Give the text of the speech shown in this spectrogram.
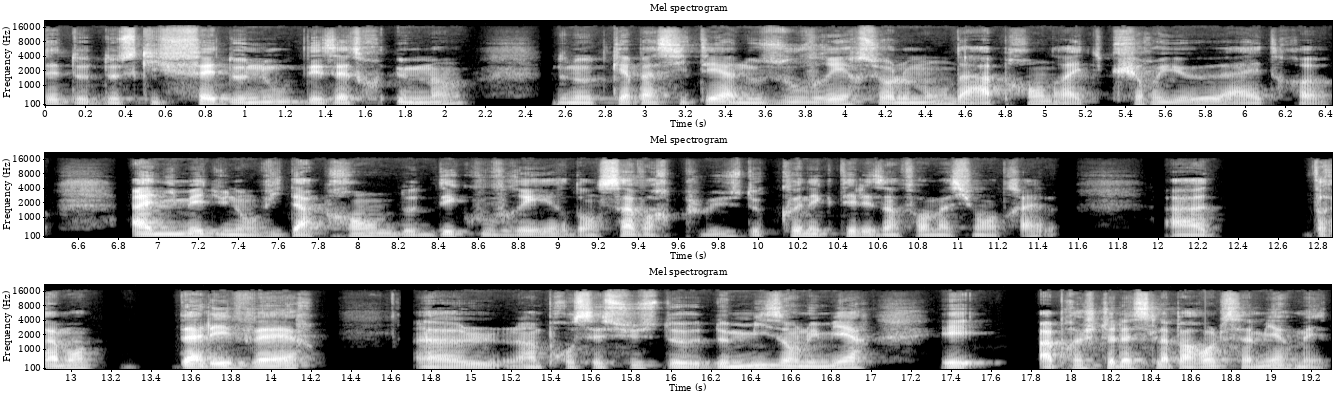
de, ce qui fait de nous des êtres humains, de notre capacité à nous ouvrir sur le monde, à apprendre, à être curieux, à être euh, animé d'une envie d'apprendre, de découvrir, d'en savoir plus, de connecter les informations entre elles, vraiment d'aller vers euh, un processus de, de mise en lumière. Et après, je te laisse la parole, Samir, mais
